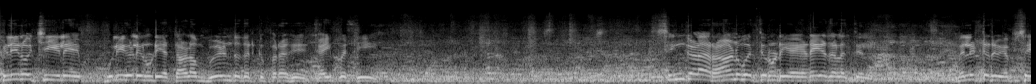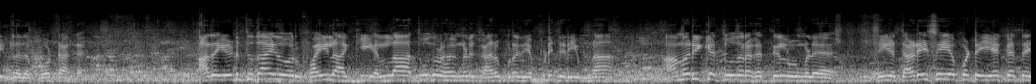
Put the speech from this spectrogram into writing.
கிளிநொச்சியிலே புலிகளினுடைய தளம் வீழ்ந்ததற்கு பிறகு கைப்பற்றி சிங்கள இராணுவத்தினுடைய இணையதளத்தில் மிலிட்டரி வெப்சைட்டில் அதை போட்டாங்க. அதை எடுத்து தான் இது ஒரு ஃபைல் ஆக்கி எல்லா தூதரகங்களுக்கு அனுப்புறது எப்படி தெரியும்னா அமெரிக்க தூதரகத்தில் உங்களை நீங்கள் தடை செய்யப்பட்ட இயக்கத்தை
